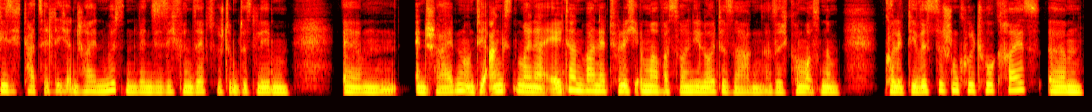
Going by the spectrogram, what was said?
die sich tatsächlich entscheiden müssen, wenn sie sich für ein selbstbestimmtes Leben ähm, entscheiden. Und die Angst meiner Eltern war natürlich immer, was sollen die Leute sagen? Also ich komme aus einem kollektivistischen Kulturkreis. Ähm,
